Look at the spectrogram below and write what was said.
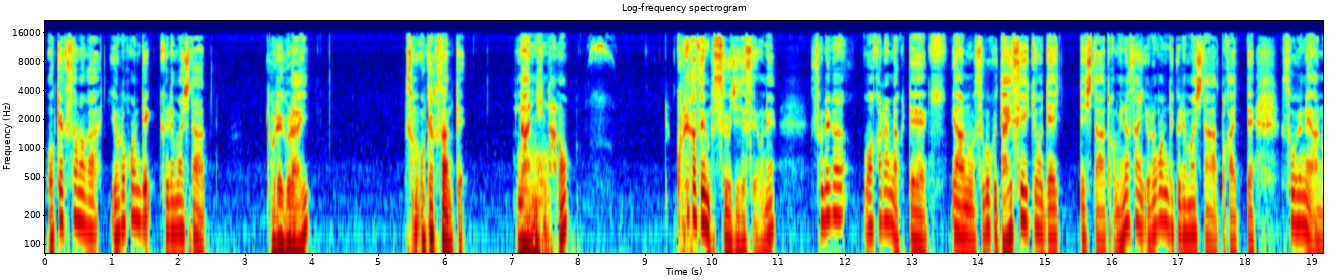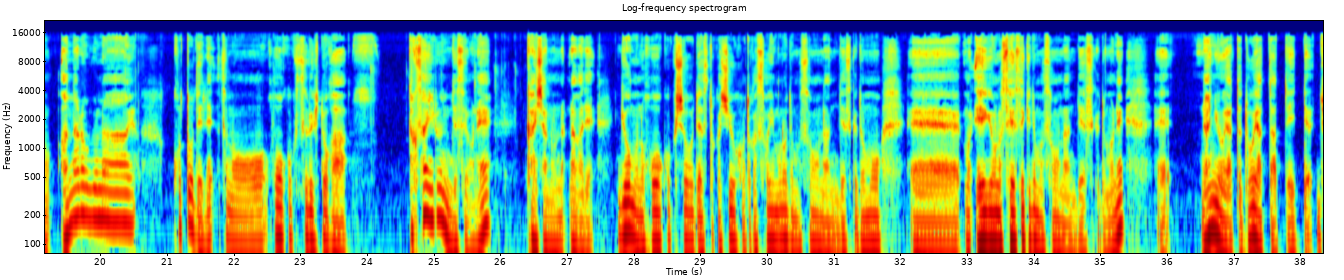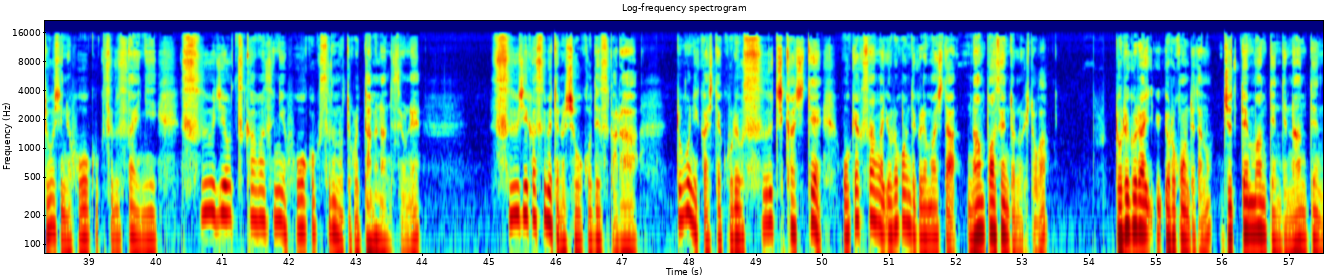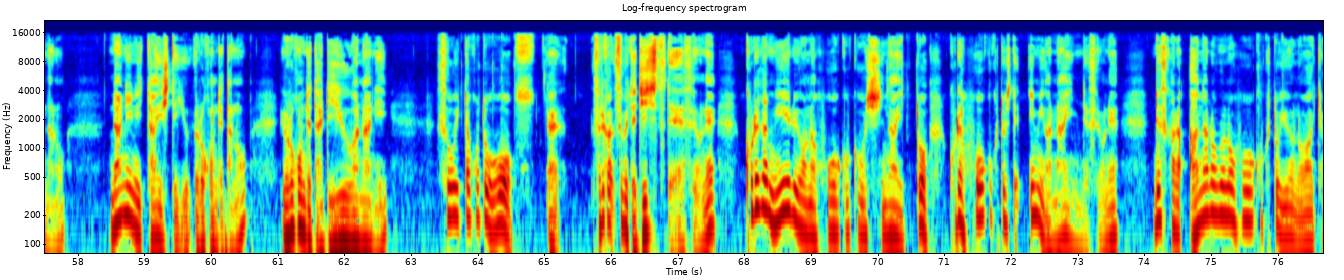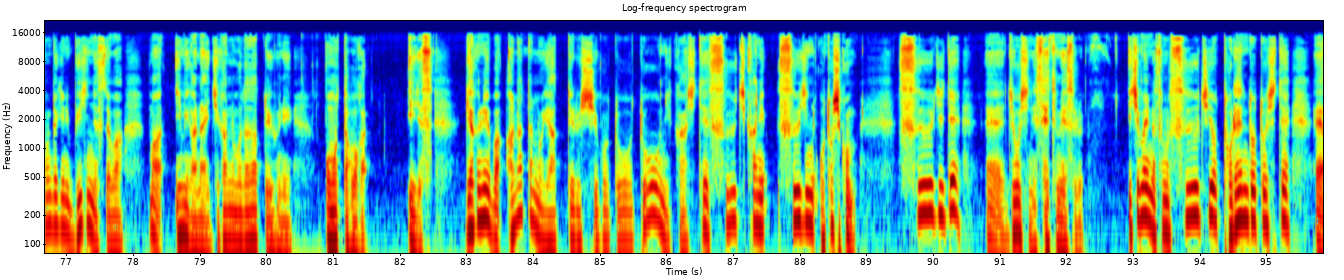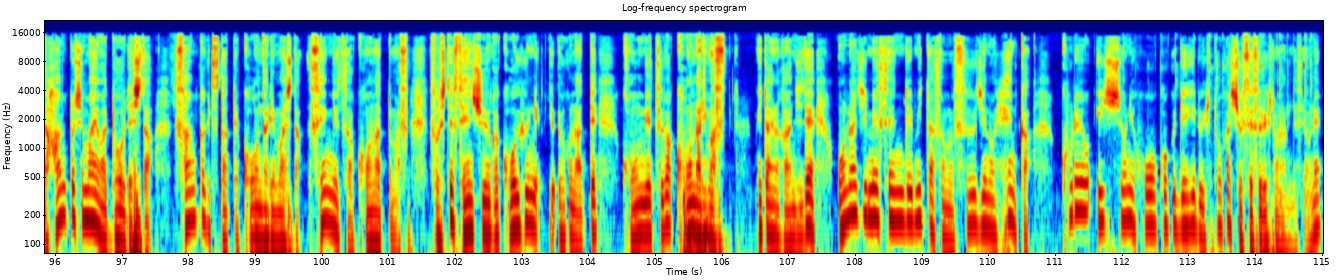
お客様が喜んでくれました。どれぐらい？そのお客さんって何人なの？これが全部数字ですよね。それが分からなくていやあのすごく大盛況ででした。とか皆さん喜んでくれました。とか言ってそういうねあのアナログなことでねその報告する人がたくさんいるんですよね。会社の中で。業務の報告書ですとか週報とかそういうものでもそうなんですけども、えー、営業の成績でもそうなんですけどもね、えー、何をやったどうやったって言って上司に報告する際に数字を使わずに報告するのってこれダメなんですよね。数字が全ての証拠ですからどうにかしてこれを数値化してお客さんが喜んでくれました何パーセントの人がどれぐらい喜んでたの ?10 点満点で何点なの？何に対して喜んでたの？喜んでた理由は何？そういったことを、えそれが全て事実ですよね。これが見えるような報告をしないとこれは報告として意味がないんですよね。ですからアナログの報告というのは基本的にビジネスではまあ意味がない時間の無駄だというふうに思った方がいいです。逆に言えばあなたのやってる仕事をどうにかして数値化に数字に落とし込む。数字で、えー、上司に説明する。一番いいのはその数字をトレンドとして、えー、半年前はどうでした。3ヶ月経ってこうなりました。先月はこうなってます。そして先週がこういうふうに良くなって今月はこうなります。みたいな感じで同じ目線で見たその数字の変化。これを一緒に報告できる人が出世する人なんですよね。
